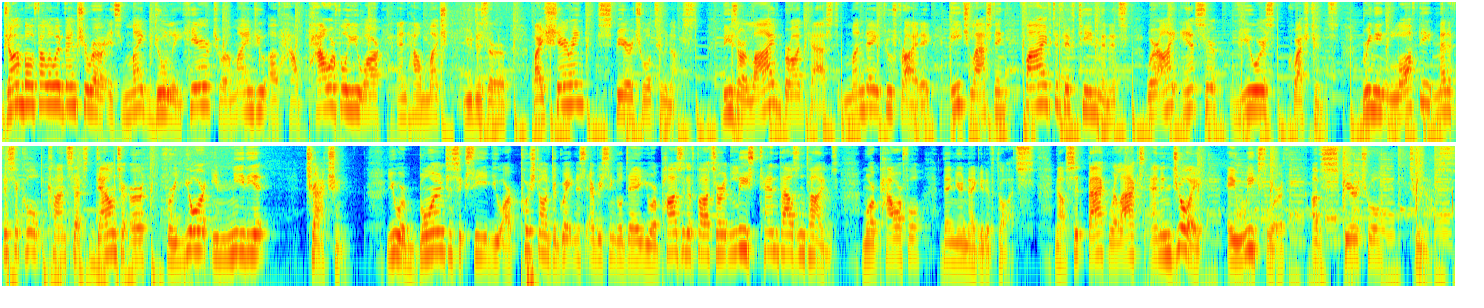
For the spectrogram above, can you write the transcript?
Jumbo fellow adventurer, it's Mike Dooley here to remind you of how powerful you are and how much you deserve by sharing spiritual tune ups. These are live broadcasts Monday through Friday, each lasting 5 to 15 minutes, where I answer viewers' questions, bringing lofty metaphysical concepts down to earth for your immediate traction. You were born to succeed. You are pushed on to greatness every single day. Your positive thoughts are at least 10,000 times more powerful than your negative thoughts. Now sit back, relax, and enjoy a week's worth of spiritual tune ups.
